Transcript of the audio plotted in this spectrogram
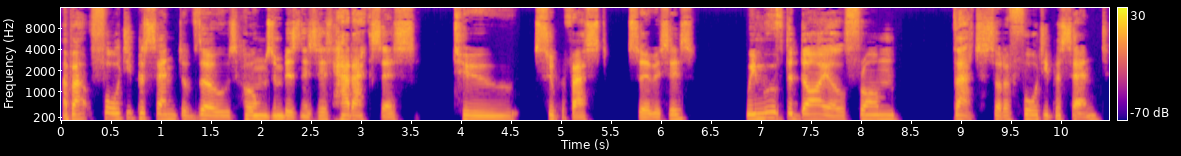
about 40% of those homes and businesses had access to superfast services. We moved the dial from that sort of 40%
